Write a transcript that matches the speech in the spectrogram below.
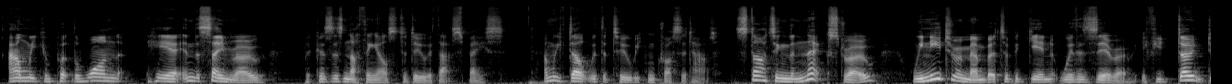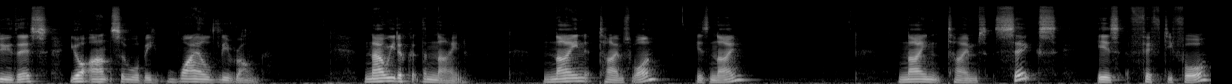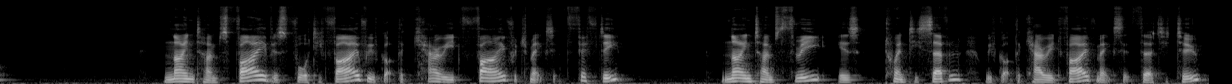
And we can put the 1 here in the same row because there's nothing else to do with that space. And we've dealt with the 2, we can cross it out. Starting the next row, we need to remember to begin with a 0. If you don't do this, your answer will be wildly wrong. Now we look at the 9. 9 times 1 is 9. 9 times 6 is 54. 9 times 5 is 45. We've got the carried 5, which makes it 50. 9 times 3 is 27. We've got the carried 5, makes it 32.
